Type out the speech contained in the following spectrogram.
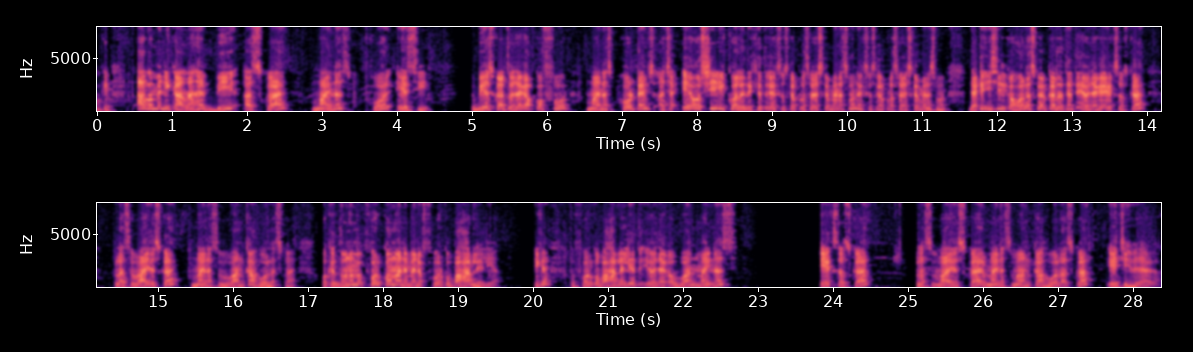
Okay okay. अब हमें निकालना है B square minus four A C तो बी स्क्वायर तो हो जाएगा आपको फोर माइनस फोर टाइम्स अच्छा ए और सी इक्वल है। देखिए तो X square plus Y square minus one X square plus Y square minus one that is इसी का होल स्क्वायर कर देते हैं तो ए हो जाएगा X square plus Y square minus one का होल स्क्वायर ओके दोनों में फोर कॉमन है। मैंने फोर को बाहर ले लिया। ठीक है? तो फोर को बाहर ले लिया तो ये हो जाएगा one minus X square plus Y square minus one का होल स्क्वायर ये चीज़ हो जाएगा।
